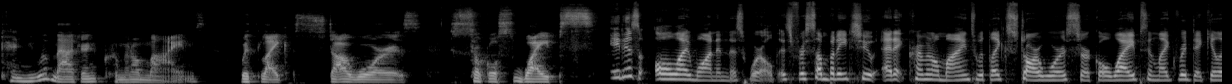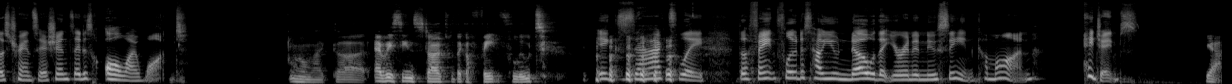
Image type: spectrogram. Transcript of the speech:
Can you imagine Criminal Minds with like Star Wars circle swipes? It is all I want in this world is for somebody to edit Criminal Minds with like Star Wars circle wipes and like ridiculous transitions. It is all I want. Oh my god. Every scene starts with like a faint flute. Exactly. the faint flute is how you know that you're in a new scene. Come on. Hey, James. yeah.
